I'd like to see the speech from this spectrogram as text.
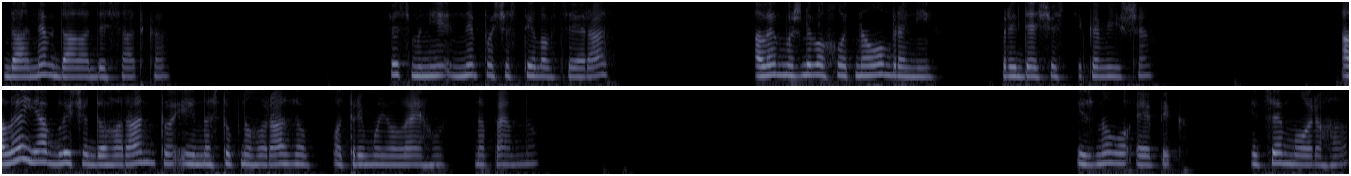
Да, невдала десятка. Щось мені не пощастило в цей раз. Але, можливо, хоч на обрані прийде щось цікавіше. Але я ближче до гаранту і наступного разу отримую Лего, напевно. І знову епік. І це морга,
